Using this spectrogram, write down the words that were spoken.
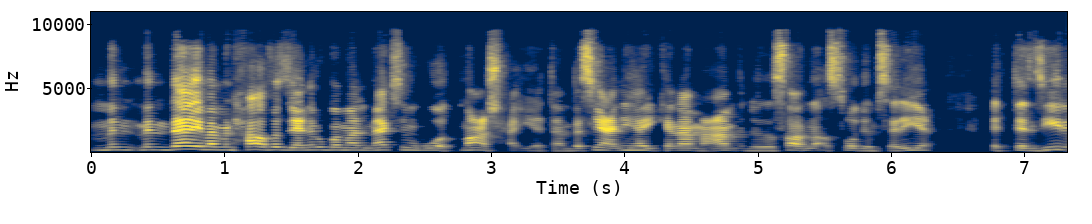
من من دائما بنحافظ يعني ربما ال maximum هو 12 حقيقه بس يعني هي كلام عام إنه إذا صار نقص صوديوم سريع التنزيل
